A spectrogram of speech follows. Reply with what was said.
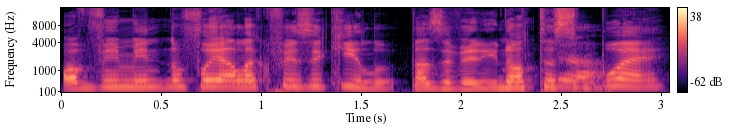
obviamente, não foi ela que fez aquilo, estás a ver? E nota-se Yeah. bué.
